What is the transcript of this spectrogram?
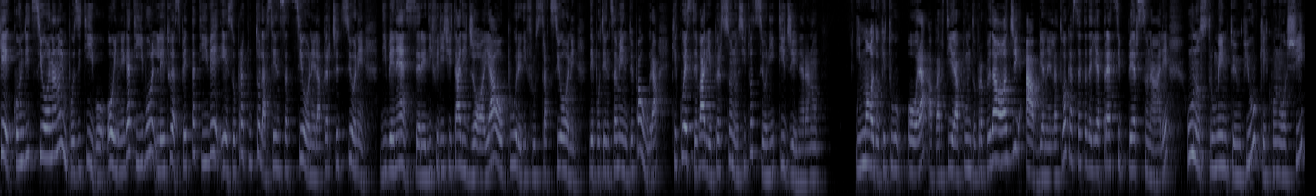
che condizionano in positivo o in negativo le tue aspettative e soprattutto la sensazione, la percezione di benessere, di felicità, di gioia oppure di frustrazione, depotenziamento e paura che queste varie persone o situazioni ti generano in modo che tu ora, a partire appunto proprio da oggi, abbia nella tua cassetta degli attrezzi personale uno strumento in più che conosci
